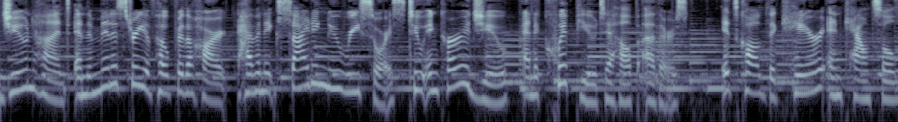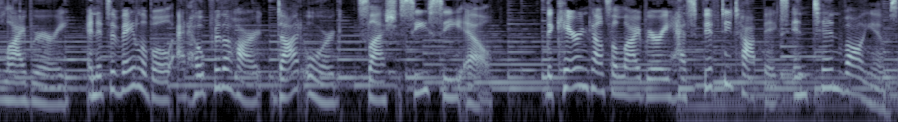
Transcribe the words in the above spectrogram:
June Hunt and the Ministry of Hope for the Heart have an exciting new resource to encourage you and equip you to help others. It's called the Care and Counsel Library, and it's available at hopefortheheart.org/ccl. The Care and Counsel Library has 50 topics in 10 volumes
